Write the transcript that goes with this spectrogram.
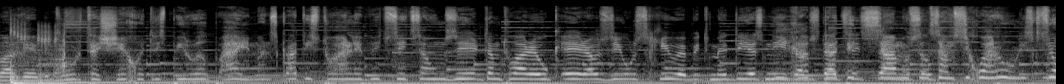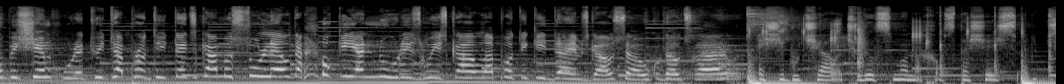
ბაღები ორთა შეხვედრის პირველ პაიმანს კატის თვალებით ცეცა უმზერ და მთვარე უკერავს ზიურს ხივებით მედიას ნიღავს და ცეც სამოსელს. ამ სიყვარულის გზნობის შემხურე თვით აფროდიტეც გამოსულელ და ოკეანური ზღვის კალაპოტი კიდე ემსგავსა უკვდავ წყარო. ეში ბუჩავა ჩრდილს მონახავს და შეისვენებს.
